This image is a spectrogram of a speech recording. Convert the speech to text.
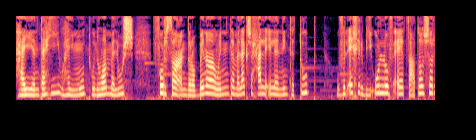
هينتهي وهيموت وإن هو ملوش فرصة عند ربنا وإن أنت ملكش حل إلا إن أنت تتوب. وفي الآخر بيقول له في آية 19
